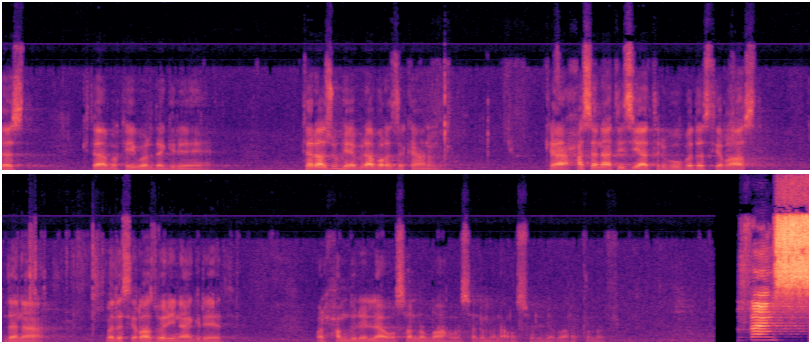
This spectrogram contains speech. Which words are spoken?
دەست کتابەکەی وەردەگرێ؟ تەرازوو هەیە برا بەڕێزەکانم کە حەسەناتی زیاتر بوو بەدەستی ڕاست دەنا بەدەستی ڕاست وەری ناگرێت. والحمد لله وصلى الله وسلم على رسول الله بارك الله فيك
